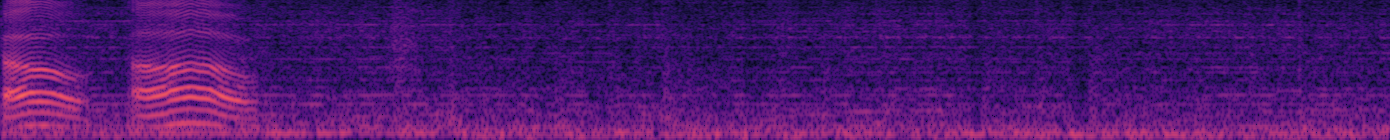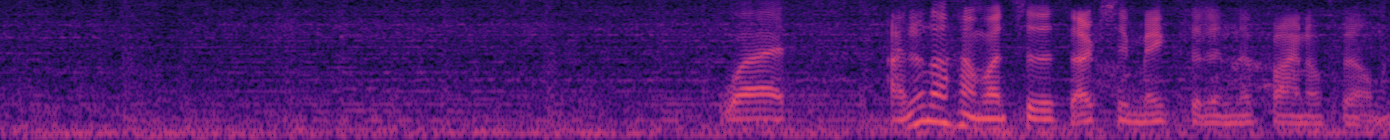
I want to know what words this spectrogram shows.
Oh, oh. What? I don't know how much of this actually makes it in the final film.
